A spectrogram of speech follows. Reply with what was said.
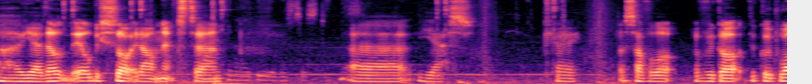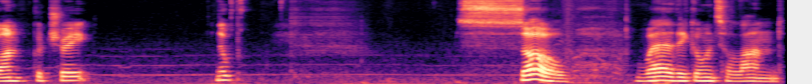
uh, yeah, they'll it'll be sorted out next turn. Uh, yes. Okay, let's have a look. Have we got the good one? Good trait? Nope. So, where are they going to land?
